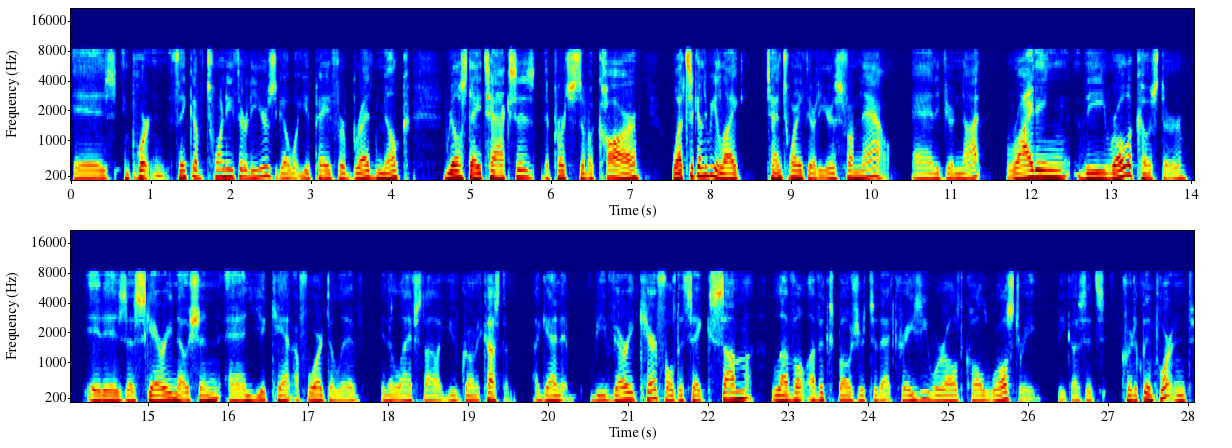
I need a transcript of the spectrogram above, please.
is important. Think of 20, 30 years ago, what you paid for bread, milk, real estate taxes, the purchase of a car. What's it going to be like 10, 20, 30 years from now? And if you're not riding the roller coaster, it is a scary notion, and you can't afford to live in the lifestyle you've grown accustomed. Again, be very careful to take some level of exposure to that crazy world called Wall Street because it's critically important.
